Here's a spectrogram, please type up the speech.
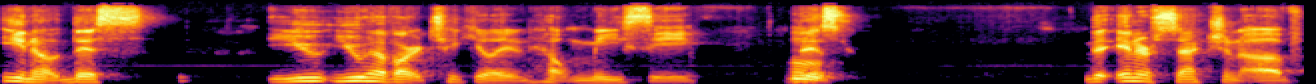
you know this. You you have articulated and helped me see Hmm. this the intersection of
